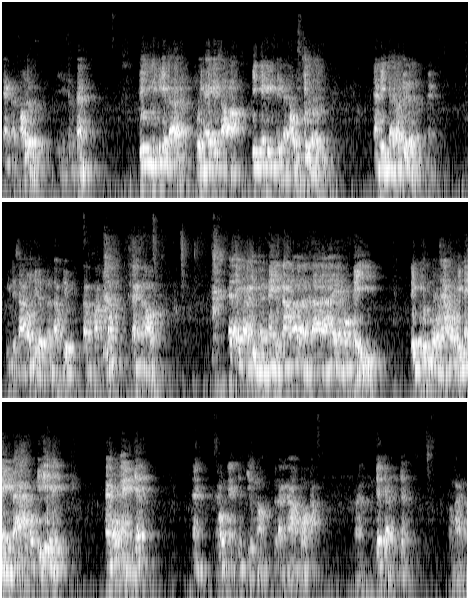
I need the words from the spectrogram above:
chắc là nói được. Thì như thế vì cái gì đó 12 cây sọ. Vì dây thì là nói chưa được. Đang nghĩ giờ nói chưa được biết tại sao nói gì được nữa tao chưa tao phát gì lắm đáng phải nói. Cái đây khoảng chừng gần hai chục năm đó là người ta đã đây là con khỉ thì quân bồ não con khỉ này đã con khỉ đen hai mốt ngàn chết. Hai mốt ngàn chết chịu nó tức là cái não không hoạt động à, chết dần chết dần. Không phải đâu.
